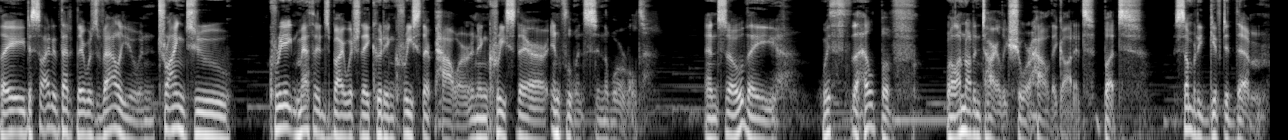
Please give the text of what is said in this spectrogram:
they decided that there was value in trying to create methods by which they could increase their power and increase their influence in the world. And so they, with the help of, well, I'm not entirely sure how they got it, but somebody gifted them.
